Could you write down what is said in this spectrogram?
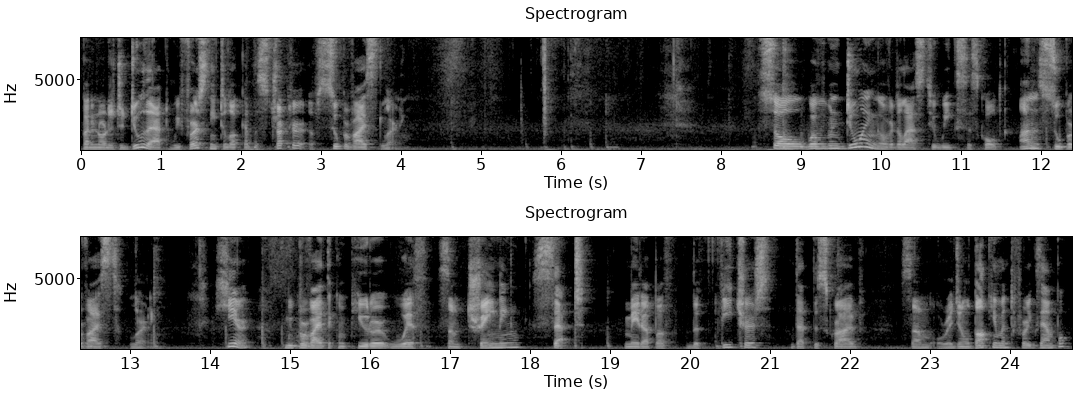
But in order to do that, we first need to look at the structure of supervised learning. So what we've been doing over the last two weeks is called unsupervised learning. Here, we provide the computer with some training set made up of the features that describe some original document, for example.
